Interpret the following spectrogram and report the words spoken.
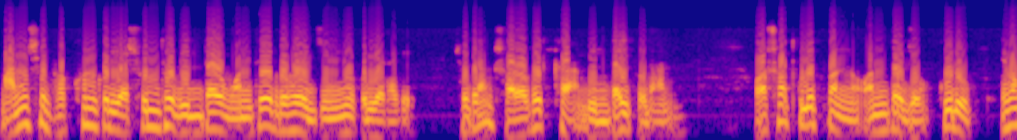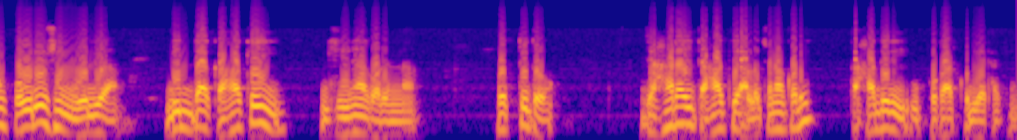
মানুষে ভক্ষণ করিয়া শুদ্ধ বিদ্যা ও মন্ত্রের প্রভাবে জীর্ণ করিয়া থাকে। সুতরাং সর্বাপেক্ষা বিদ্যাই প্রধান। অসৎ কুলোৎপন্ন অন্তজ কুরূপ এবং পৌরুষহীন বলিয়া বিদ্যা কাহাকেই ঘৃণা করেন না। প্রত্যুত যাহারাই তাহাকে আলোচনা করে, তাহাদেরই উপকার করিয়া থাকেন।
